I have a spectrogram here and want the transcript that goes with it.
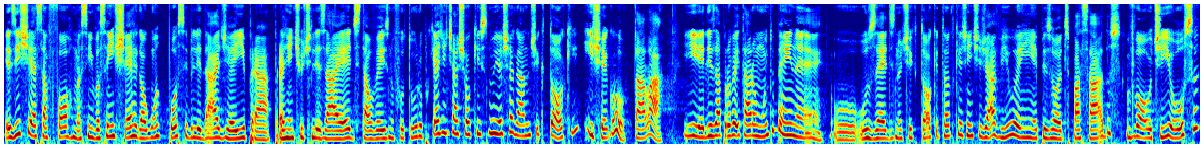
existe essa forma, assim, você enxerga alguma possibilidade aí para a gente utilizar ads talvez no futuro, porque a gente achou que isso não ia chegar no TikTok e chegou, tá lá. E eles aproveitaram muito bem, né, o, os ads no TikTok, tanto que a gente já viu em episódios passados. Volte e ouça,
